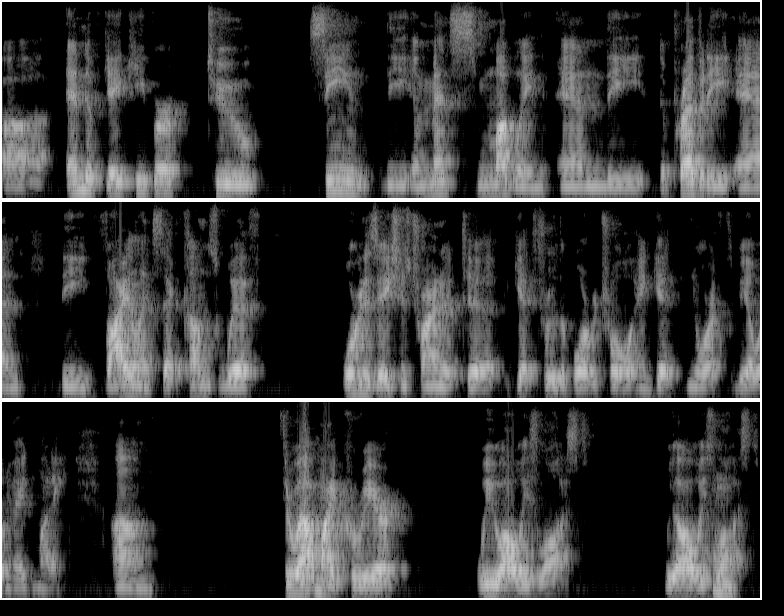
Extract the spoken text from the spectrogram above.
uh, end of gatekeeper to seeing the immense smuggling and the depravity and the violence that comes with organizations trying to, to get through the border patrol and get north to be able to make money. Um, throughout my career, we always lost. We always mm. lost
